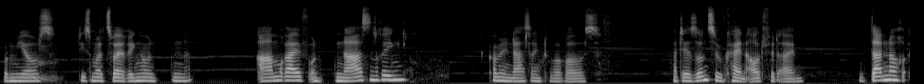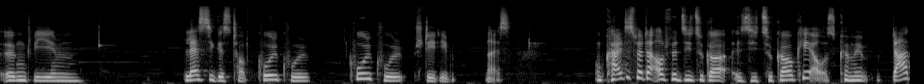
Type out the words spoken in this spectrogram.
Von mir aus. Diesmal zwei Ringe und ein Armreif und ein Nasenring. Komm, den Nasenring wir raus. Hat er sonst kein Outfit ein. Und dann noch irgendwie ein Lässiges Top. Cool, cool. Cool, cool. Steht ihm. Nice. Und kaltes Wetter-Outfit sieht sogar, sieht sogar okay aus. Können wir, da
